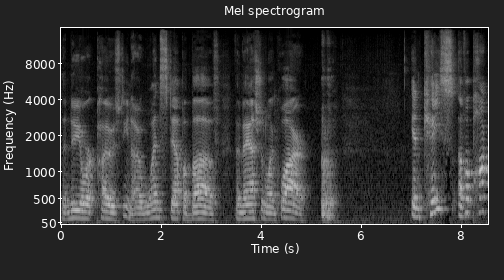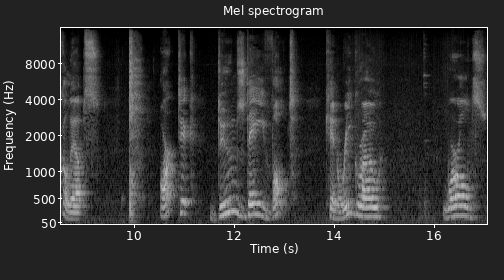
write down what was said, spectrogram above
The New York Post, you know, one step above the National Enquirer. In case of apocalypse, Arctic Doomsday Vault can regrow world's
